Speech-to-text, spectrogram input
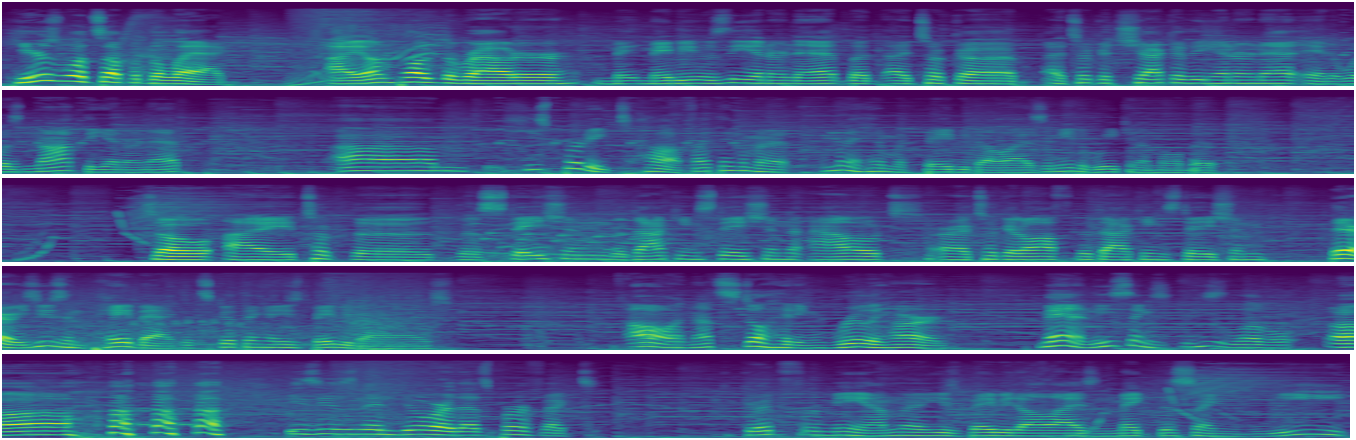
Here's what's up with the lag. I unplugged the router. Maybe it was the internet, but I took a I took a check of the internet, and it was not the internet. Um, he's pretty tough. I think I'm gonna I'm gonna hit him with baby doll eyes. I need to weaken him a little bit. So I took the the station, the docking station out, or I took it off the docking station. There, he's using payback. It's a good thing I used baby doll eyes. Oh, and that's still hitting really hard. Man, these things, he's level. Uh, he's using Endure. That's perfect. Good for me. I'm going to use Baby Doll Eyes and make this thing weak.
